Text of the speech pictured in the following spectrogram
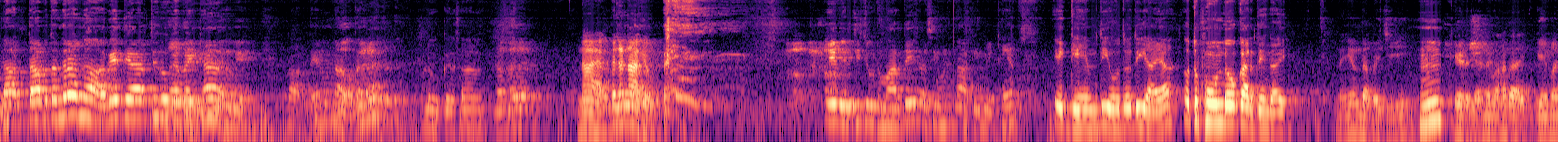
ਨਾਤਾ ਬਤੰਦਰਾ ਨਹਾ ਕੇ ਤਿਆਰ ਤਿਰ ਹੋ ਕੇ ਬੈਠਾ। ਨਾਤੇ ਨੂੰ ਨਾਤਾ। ਲੋਕਰ? ਸਾਹਿਬ ਨਾ ਹੈ ਪਹਿਲਾਂ ਨਾ ਕਿਉਂ ਇਹ ਵੀਰ ਜੀ ਝੂਠ ਮਾਰਦੇ ਅਸੀਂ ਹੁਣ ਨਹਾ ਕੇ ਬੈਠੇ ਆ। ਇਹ ਗੇਮ ਦੀ ਉਦੋਂ ਦੀ ਆਇਆ। ਉਹ ਤੂੰ ਫੋਨ ਲੋ ਕਰ ਦੇਗਾ ਇਹ। ਨਹੀਂ ਹੁੰਦਾ ਬਾਈ ਜੀ। ਹੂੰ। ਖੇਡ ਲੈਂਦੇ ਮਹਾਰਾਜ ਗੇਮਾਂ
